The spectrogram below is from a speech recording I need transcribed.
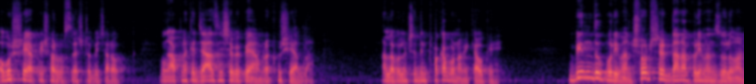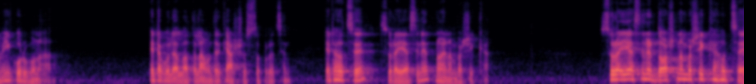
অবশ্যই আপনি সর্বশ্রেষ্ঠ বিচারক, এবং আপনাকে জাজ হিসেবে পেয়ে আমরা খুশি, আল্লাহ। আল্লাহ বলেন, সেদিন ঠকাবো না আমি কাউকে। বিন্দু পরিমাণ, সর্ষের দানা পরিমাণ জুলুম আমি করব না। এটা বলে আল্লাহ তালা আমাদেরকে আশ্বস্ত করেছেন। এটা হচ্ছে সুরাই ইয়াসিনের নয় নম্বর শিক্ষা। সুরাই ইয়াসিনের দশ নম্বর শিক্ষা হচ্ছে,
